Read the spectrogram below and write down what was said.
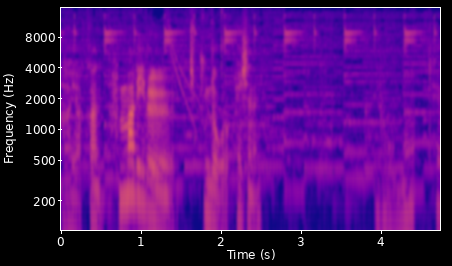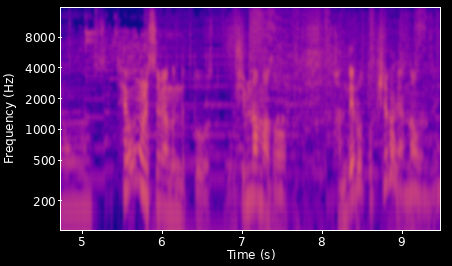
아 약간 한 마리를 집중적으로 패시네. 이러면 태용 쓰- 태용을 쓰면 근데 또 50 남아서 반대로 또 킬각이 안 나오는데?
